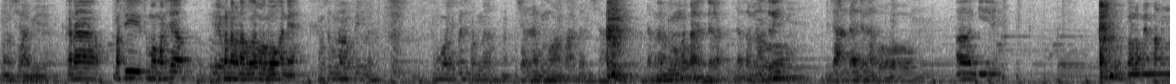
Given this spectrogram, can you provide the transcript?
Manusiawi. Karena pasti semua manusia Iya, pernah melakukan bohong. kebohongan ya. masuk munafik lah semuanya pasti pernah Kecuali Nabi Muhammad nggak bisa Nabi Muhammad ada lah, sama istri. bercanda aja nggak bohong Eh, gini deh kalau memang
